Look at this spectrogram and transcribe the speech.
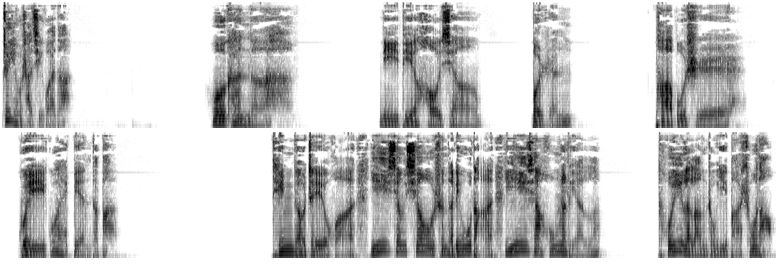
这有啥奇怪的？我看呢。”你爹好像不仁，怕不是鬼怪变的吧？听到这话，一向孝顺的刘大一下红了脸了，推了郎中一把，说道：“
